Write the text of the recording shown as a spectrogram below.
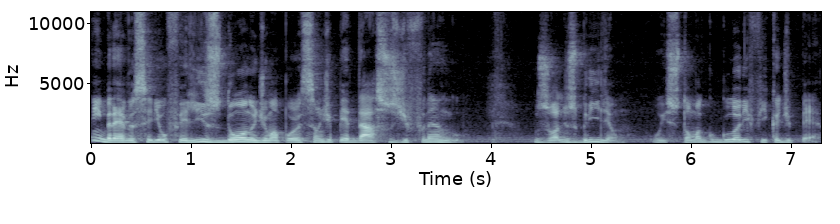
Em breve eu seria o feliz dono de uma porção de pedaços de frango. Os olhos brilham, o estômago glorifica de pé.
